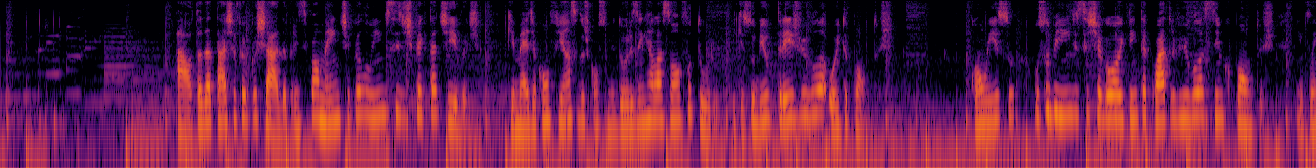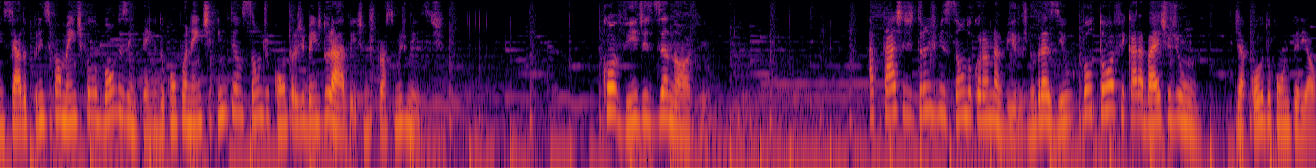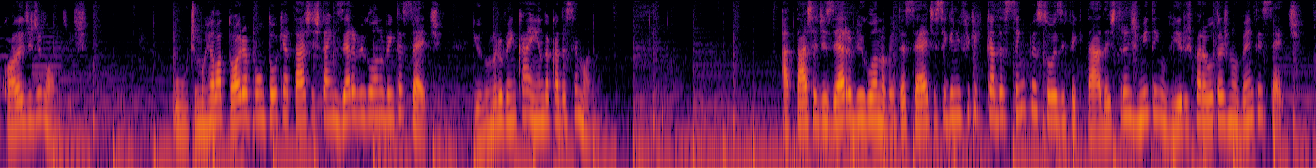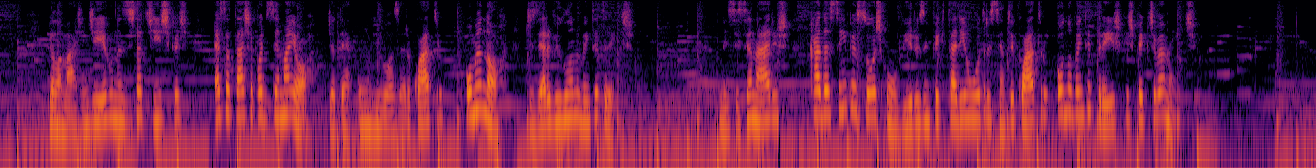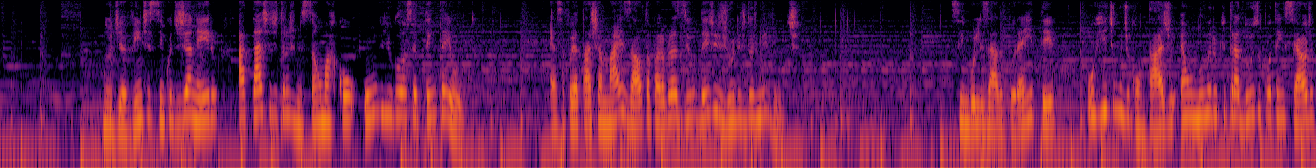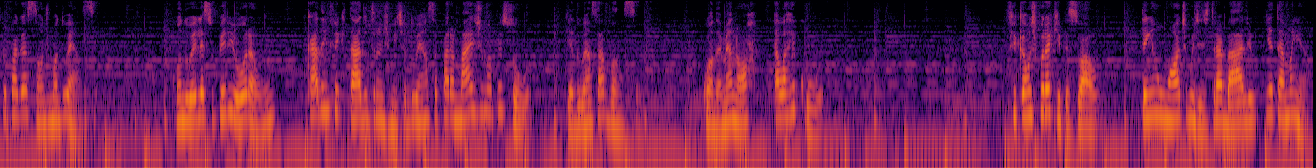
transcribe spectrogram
A alta da taxa foi puxada principalmente pelo índice de expectativas, que mede a confiança dos consumidores em relação ao futuro e que subiu 3,8 pontos. Com isso, o subíndice chegou a 84,5 pontos, influenciado principalmente pelo bom desempenho do componente intenção de compra de bens duráveis nos próximos meses. Covid-19 A taxa de transmissão do coronavírus no Brasil voltou a ficar abaixo de 1, de acordo com o Imperial College de Londres. O último relatório apontou que a taxa está em 0,97 e o número vem caindo a cada semana. A taxa de 0,97 significa que cada 100 pessoas infectadas transmitem o vírus para outras 97. Pela margem de erro nas estatísticas, essa taxa pode ser maior, de até 1,04, ou menor, de 0,93. Nesses cenários, cada 100 pessoas com o vírus infectariam outras 104 ou 93, respectivamente. No dia 25 de janeiro, a taxa de transmissão marcou 1,78. Essa foi a taxa mais alta para o Brasil desde julho de 2020. Simbolizado por RT, o ritmo de contágio é um número que traduz o potencial de propagação de uma doença. Quando ele é superior a 1, cada infectado transmite a doença para mais de uma pessoa e a doença avança. Quando é menor, ela recua. Ficamos por aqui, pessoal. Tenham um ótimo dia de trabalho e até amanhã.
